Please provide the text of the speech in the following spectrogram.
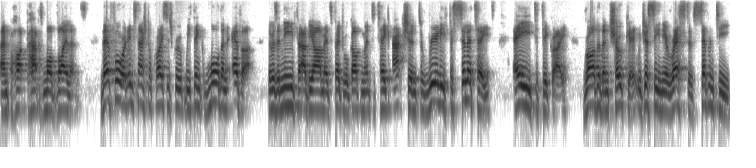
and perhaps mob violence. Therefore, at International Crisis Group, we think more than ever there is a need for Abiy Ahmed's federal government to take action to really facilitate aid to Tigray rather than choke it. We've just seen the arrest of 70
